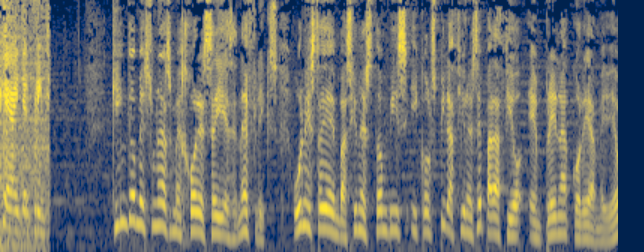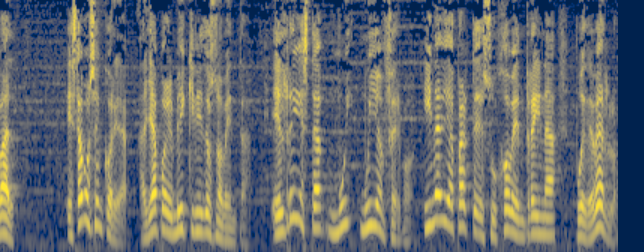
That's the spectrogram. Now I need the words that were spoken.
¿Qué hay del príncipe? Kingdom es una de las mejores series de Netflix, una historia de invasiones zombies y conspiraciones de palacio en plena Corea medieval. Estamos en Corea, allá por el 1590. El rey está muy, muy enfermo y nadie aparte de su joven reina puede verlo.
